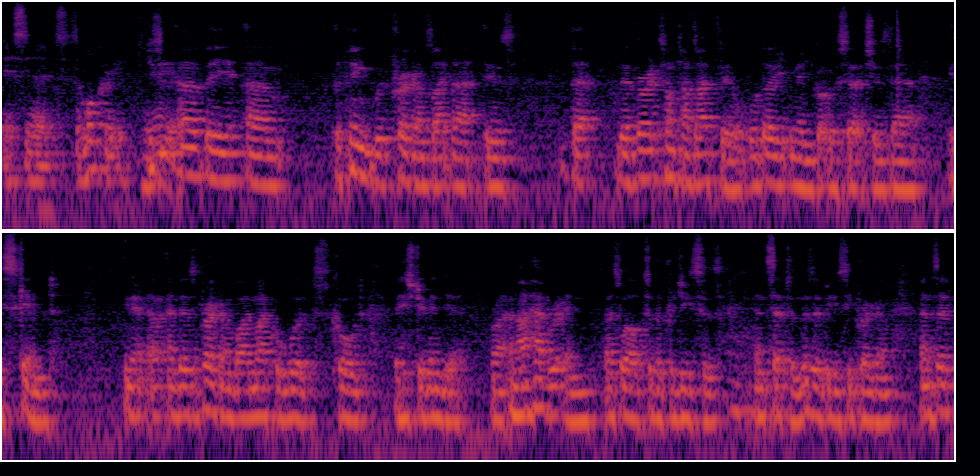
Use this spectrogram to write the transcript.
it's you know it's, it's a mockery. You see, uh, the um, the thing with programs like that is that they're very. Sometimes I feel, although you know you've got researchers there, is skimmed. You know, and there's a program by Michael Woods called The History of India, right? And I had written as well to the producers and said to them, "This is a BBC program," and said,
